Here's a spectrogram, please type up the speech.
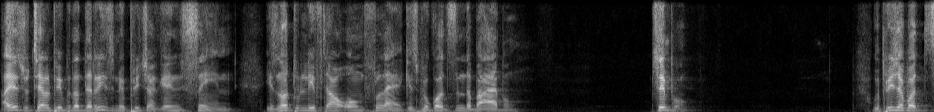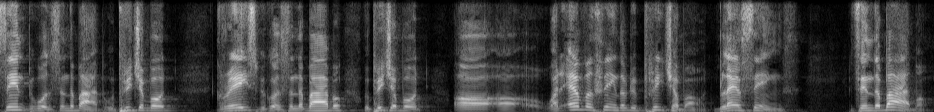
I used to tell people that the reason we preach against sin is not to lift our own flag, it's because it's in the Bible. Simple. We preach about sin because it's in the Bible. We preach about grace because it's in the Bible. We preach about uh, uh, whatever thing that we preach about, blessings, it's in the Bible.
